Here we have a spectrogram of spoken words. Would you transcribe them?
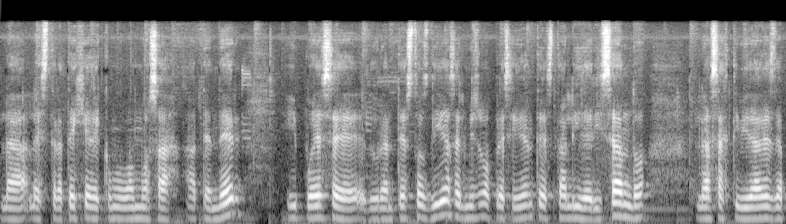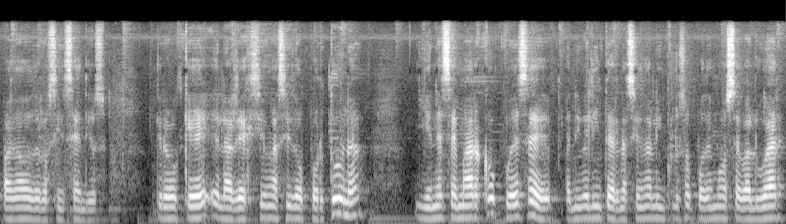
la, estrategia de cómo vamos a atender y pues eh, durante estos días el mismo presidente está liderizando las actividades de apagado de los incendios. Creo que la reacción ha sido oportuna y en ese marco pues eh, a nivel internacional incluso podemos evaluar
